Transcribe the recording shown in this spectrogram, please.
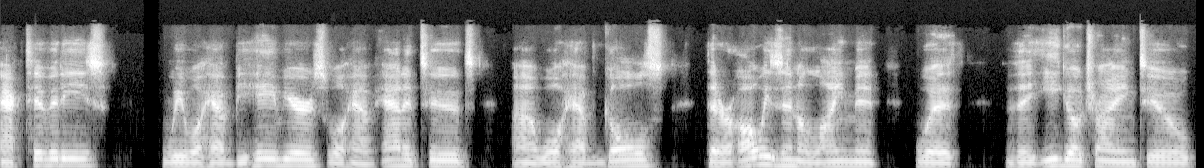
activities. We will have behaviors, we'll have attitudes, uh, we'll have goals that are always in alignment with the ego trying to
